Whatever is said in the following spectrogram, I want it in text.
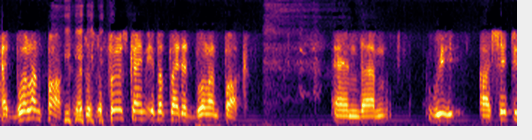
at Boland Park. that was the first game ever played at Boland Park. And um, we, I said to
